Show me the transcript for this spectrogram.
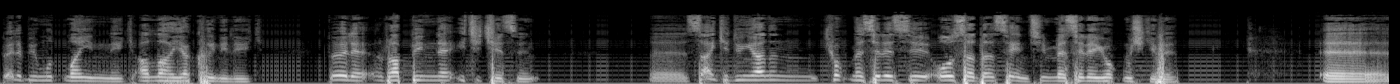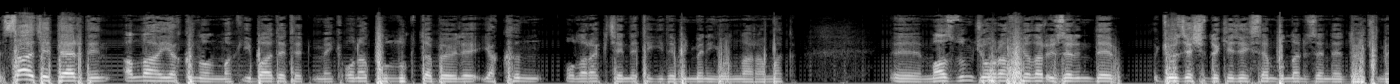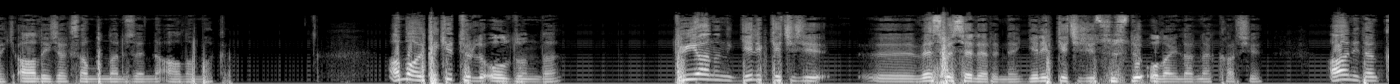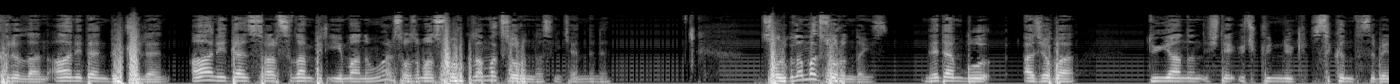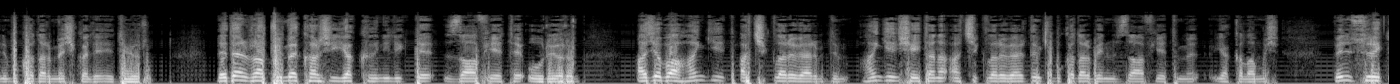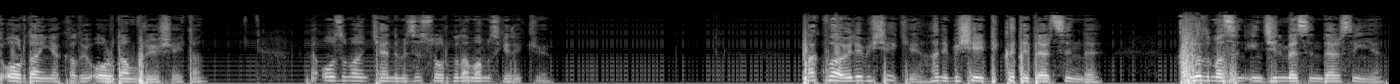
böyle bir mutmainlik, Allah'a yakinilik, böyle Rabbinle iç içesin. Ee, sanki dünyanın çok meselesi olsa da senin için mesele yokmuş gibi. Ee, sadece derdin Allah'a yakın olmak, ibadet etmek, ona kullukta böyle yakın olarak cennete gidebilmenin yolunu aramak. Ee, mazlum coğrafyalar üzerinde gözyaşı dökeceksen bunların üzerine dökmek, ağlayacaksan bunların üzerine ağlamak. Ama öteki türlü olduğunda dünyanın gelip geçici e, vesveselerine, gelip geçici süslü olaylarına karşı aniden kırılan, aniden dökülen, aniden sarsılan bir imanın varsa o zaman sorgulamak zorundasın kendini. Sorgulamak zorundayız. Neden bu acaba dünyanın işte üç günlük sıkıntısı beni bu kadar meşgale ediyor? Neden Rabbime karşı yakinilikte zafiyete uğruyorum? Acaba hangi açıkları verdim? Hangi şeytana açıkları verdim ki bu kadar benim zafiyetimi yakalamış? Beni sürekli oradan yakalıyor, oradan vuruyor şeytan. Ve o zaman kendimizi sorgulamamız gerekiyor. Takva öyle bir şey ki hani bir şey dikkat edersin de kırılmasın, incilmesin dersin ya.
